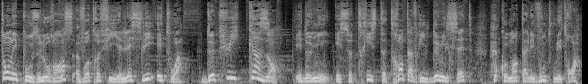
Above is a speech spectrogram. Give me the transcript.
ton épouse Laurence, votre fille Leslie et toi. Depuis 15 ans et demi et ce triste 30 avril 2007, comment allez-vous tous les trois?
